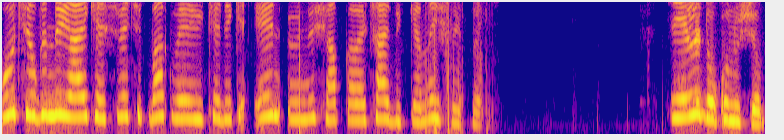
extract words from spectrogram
bu çılgın dünyayı keşfe çıkmak ve ülkedeki en ünlü şapka ve çay dükkanını işletmek. Sihirli dokunuşum.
